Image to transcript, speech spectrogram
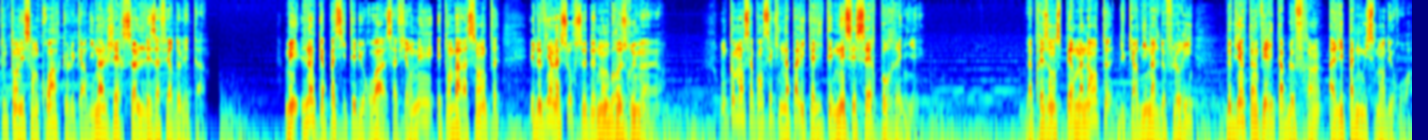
tout en laissant croire que le cardinal gère seul les affaires de l'État. Mais l'incapacité du roi à s'affirmer est embarrassante et devient la source de nombreuses rumeurs. On commence à penser qu'il n'a pas les qualités nécessaires pour régner. La présence permanente du cardinal de Fleury devient un véritable frein à l'épanouissement du roi.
